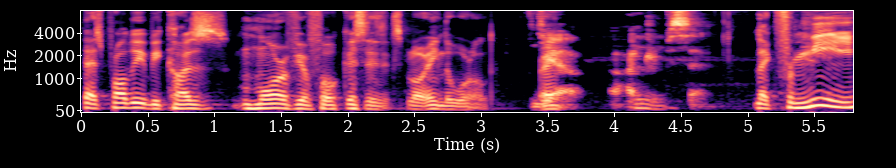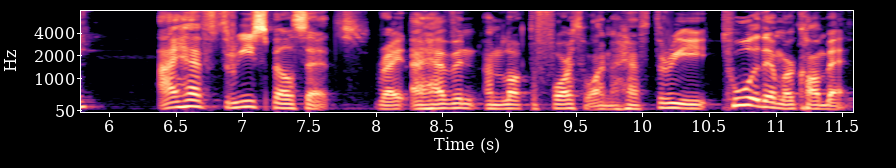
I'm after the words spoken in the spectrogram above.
that's probably because more of your focus is exploring the world. Right? Yeah, hundred percent. Like for me, I have three spell sets, right? I haven't unlocked the fourth one. I have three. Two of them are combat,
